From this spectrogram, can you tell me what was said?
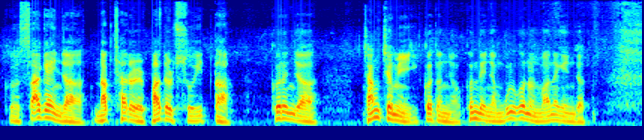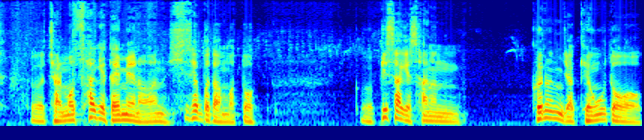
그 싸게 이제 낙찰을 받을 수 있다 그런 이제 장점이 있거든요. 근데 이제 물건을 만약에 이제 그 잘못 사게 되면은 시세보다 뭐 또 그 비싸게 사는 그런 이제 경우도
